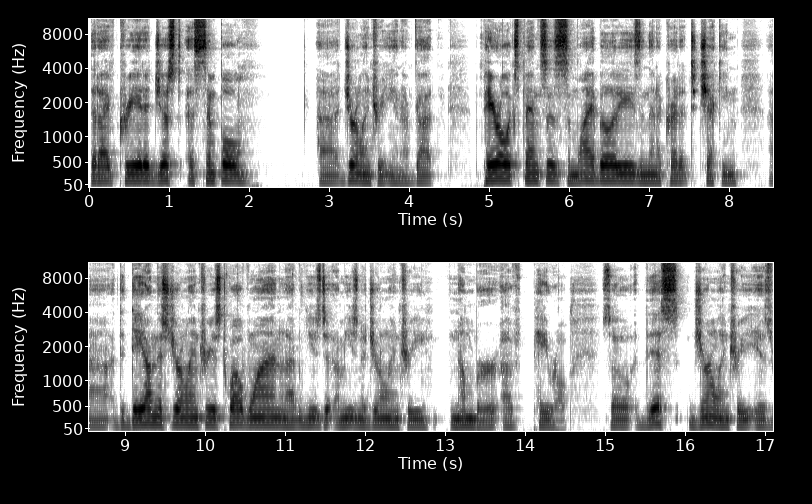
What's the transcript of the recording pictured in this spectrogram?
that I've created just a simple uh, journal entry in. I've got payroll expenses, some liabilities, and then a credit to checking. Uh, the date on this journal entry is 12-1, and I've used it, I'm using a journal entry number of payroll. So this journal entry is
